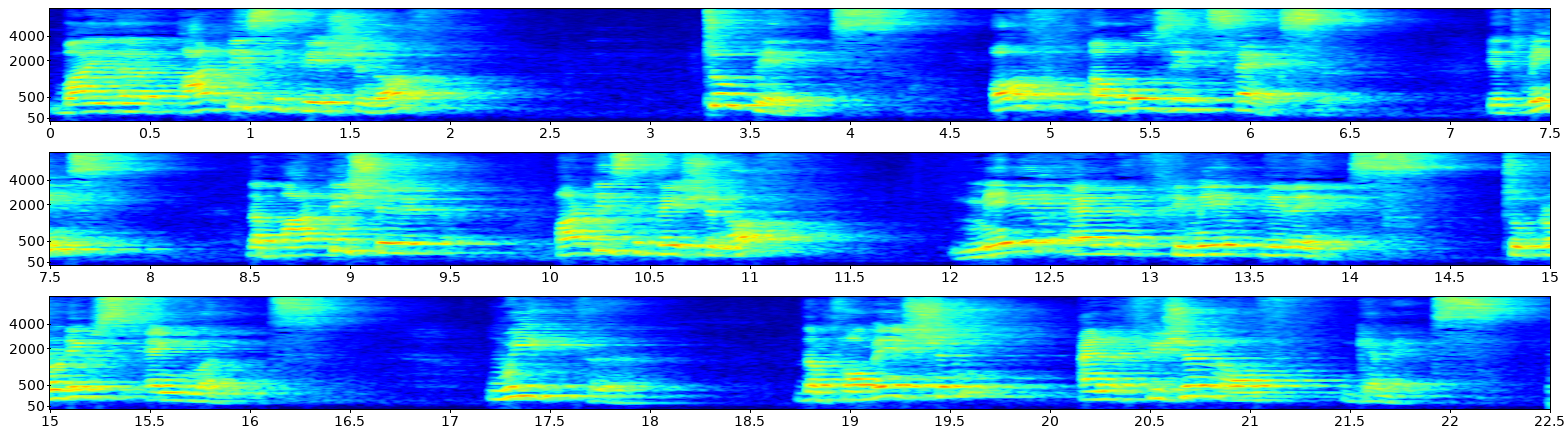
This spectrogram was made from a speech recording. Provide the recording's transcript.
by the participation of two parents of opposite sex. It means the participation of male and female parents to produce young ones with the formation and fission of gametes.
